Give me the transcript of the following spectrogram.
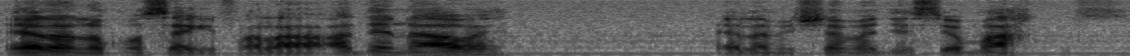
Ela não consegue falar Adenauer. Ela me chama de seu Marcos.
